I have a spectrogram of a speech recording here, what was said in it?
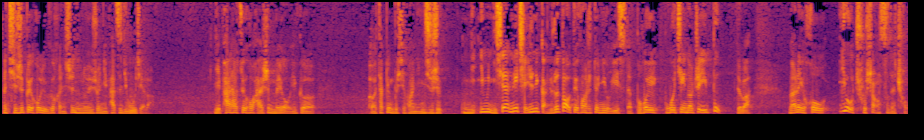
但其实背后有个很深层的东西，说你怕自己误解了。你怕他最后还是没有一个，呃，他并不喜欢你，你只是你，因为你现在那潜意识你感觉得到对方是对你有意思的，不会不会进到这一步，对吧？完了以后又出上司的丑，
